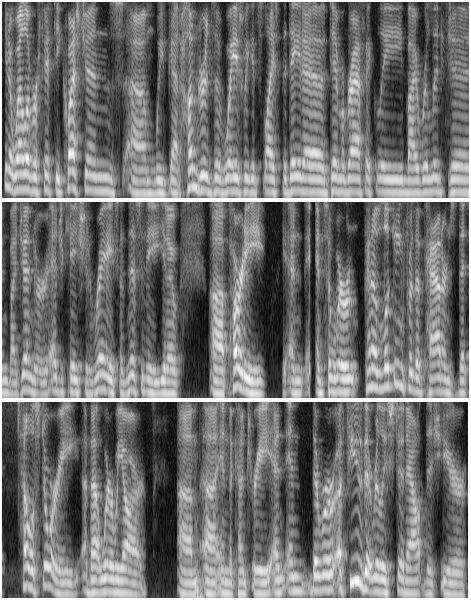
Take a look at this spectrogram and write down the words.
you know, well over 50 questions. Um, we've got hundreds of ways we could slice the data demographically, by religion, by gender, education, race, ethnicity, you know, uh, party. And, and so we're kind of looking for the patterns that tell a story about where we are um, uh, in the country. And, and there were a few that really stood out this year.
